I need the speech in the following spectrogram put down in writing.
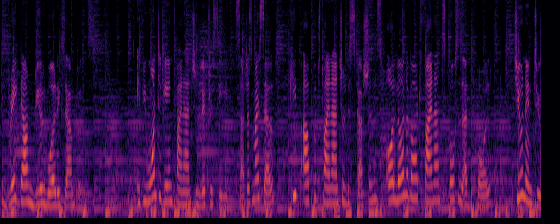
to break down real world examples. If you want to gain financial literacy, such as myself, keep up with financial discussions, or learn about finance courses at DePaul, tune into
